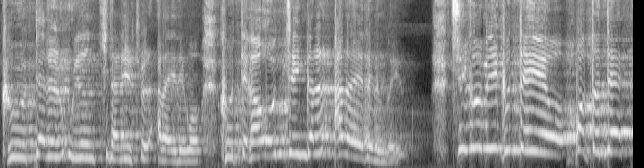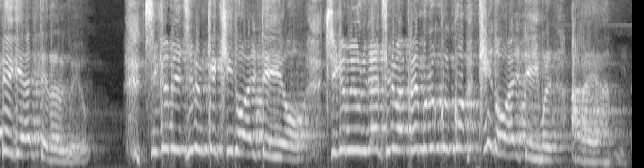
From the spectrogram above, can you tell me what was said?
그 때를 우리는 기다릴 줄 알아야 되고, 그 때가 언제인가를 알아야 되는 거예요. 지금이 그때예요. 어떤 때? 회개할 때라는 거예요. 지금이 주님께 기도할 때예요. 지금이 우리가 주님 앞에 무릎 꿇고 기도할 때임을 알아야 합니다.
